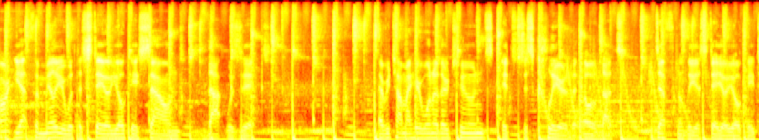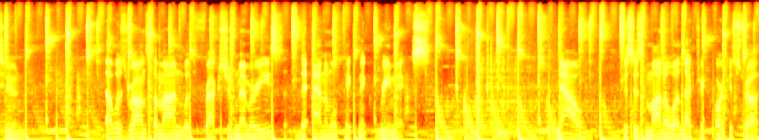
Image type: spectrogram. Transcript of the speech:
Aren't yet familiar with the Stereoyoke sound, that was it. Every time I hear one of their tunes, it's just clear that, oh, that's definitely a Stereoyoke tune. That was Ran Salman with Fractured Memories, the Animal Picnic remix. Now, this is Mono Electric Orchestra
